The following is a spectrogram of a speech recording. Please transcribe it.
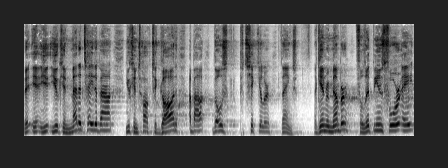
that you can meditate about, you can talk to God about those particular things. Again, remember Philippians 4 8.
